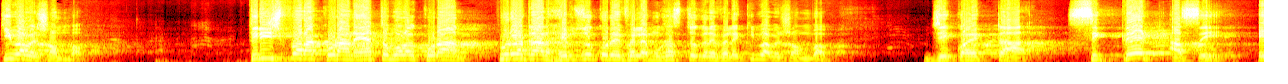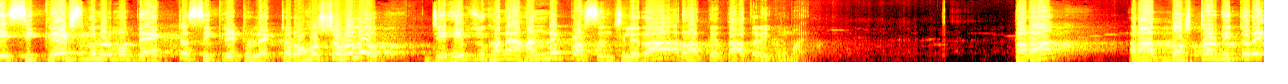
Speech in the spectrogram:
কীভাবে সম্ভব? তিরিশ পারা কোরআন, এত বড় কোরআন, পুরোটার হেফজ করে ফেলে, মুখস্থ করে ফেলে, কীভাবে সম্ভব? যে কয়েকটা সিক্রেট আছে, এই সিক্রেটসগুলোর মধ্যে একটা সিক্রেট হলো, একটা রহস্য হলো যে হেফজুখানায় হান্ড্রেড পার্সেন্ট ছেলেরা রাতে তাড়াতাড়ি ঘুমায়। তারা রাত দশটার ভিতরে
